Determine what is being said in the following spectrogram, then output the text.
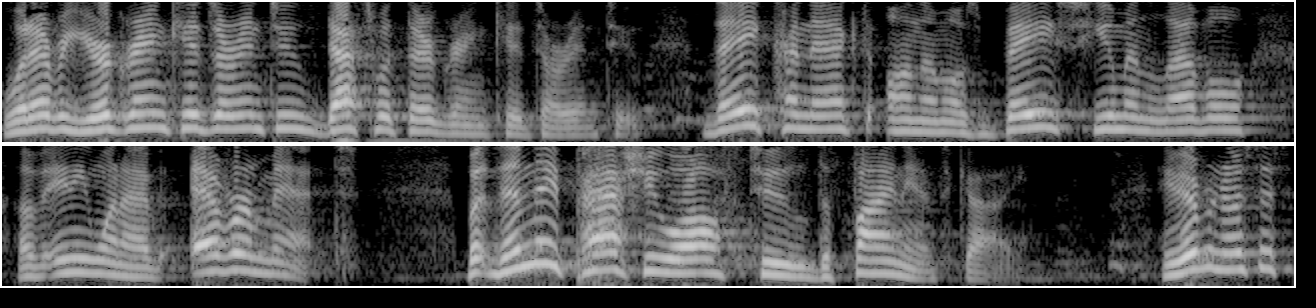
Whatever your grandkids are into, that's what their grandkids are into. They connect on the most base human level of anyone I've ever met. But then they pass you off to the finance guy. Have you ever noticed this?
